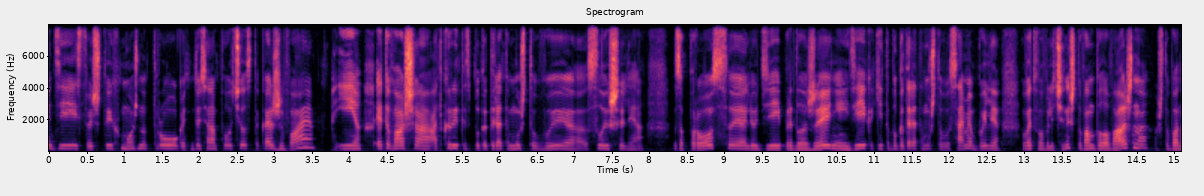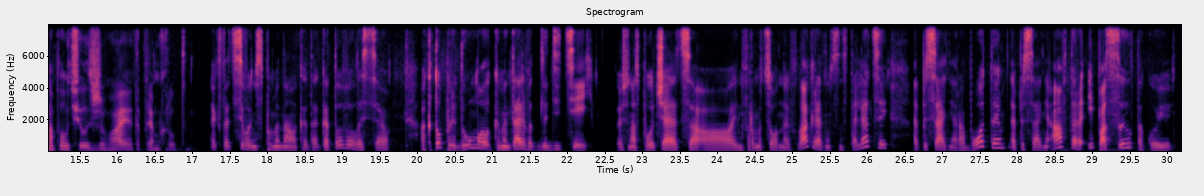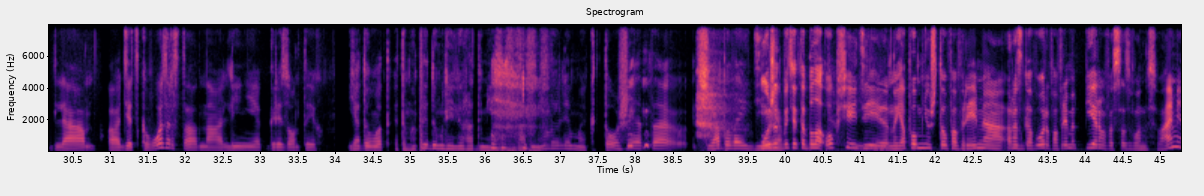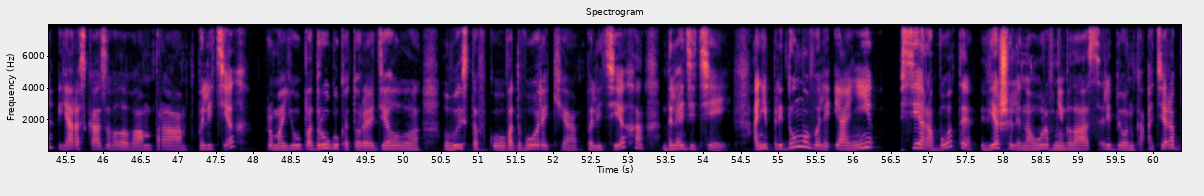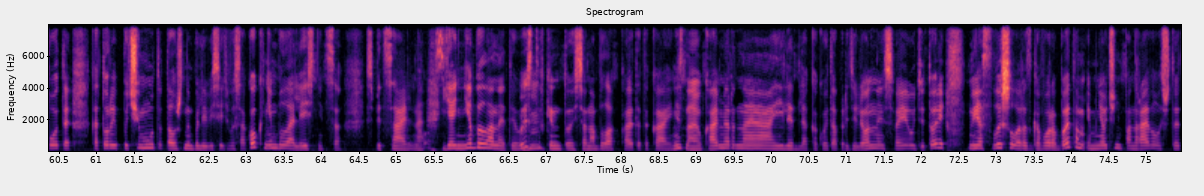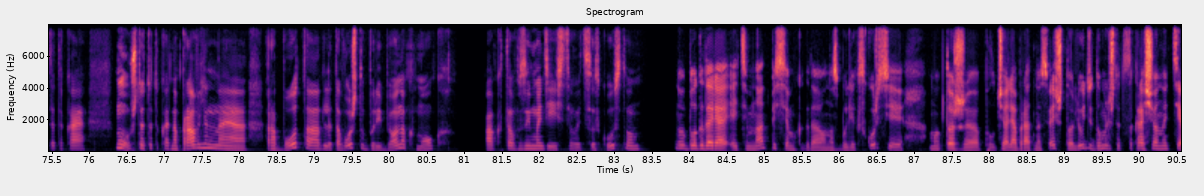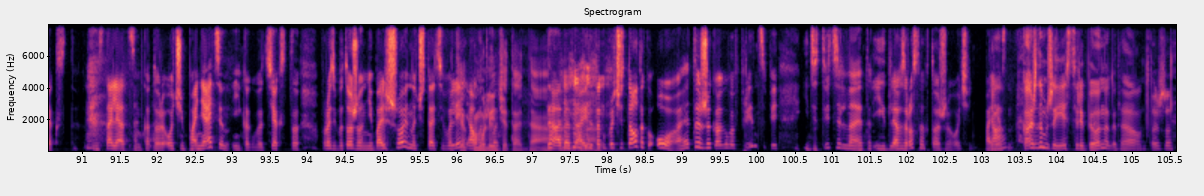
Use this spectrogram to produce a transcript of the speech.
что их можно трогать. Ну, то есть она получилась такая живая. И это ваша открытость благодаря тому, что вы слышали запросы людей, предложения, идеи какие-то, благодаря тому, что вы сами были в это вовлечены, что вам было важно, чтобы она получилась живая. Это прям круто. Я, кстати, сегодня вспоминала, когда готовилась, а а кто придумал комментарий вот для детей? То есть у нас получается а, информационный флаг рядом с инсталляцией, описание работы, описание автора и посыл такой для а, детского возраста на линии горизонта их. Я думаю, вот это мы придумали или Радмила? Радмила или мы? Кто же это? Чья была идея? Может быть, это была общая идея, И- но я помню, что во время разговора, во время первого созвона с вами, я рассказывала вам про политех, про мою подругу, которая делала выставку во дворике политеха для детей. Они придумывали, и они все работы вешали на уровне глаз ребенка, а те работы, которые почему-то должны были висеть высоко, к ним была лестница специальная. Класс. Я не была на этой выставке, ну, то есть она была какая-то такая, не знаю, камерная или для какой-то определенной своей аудитории. Но я слышала разговор об этом, и мне очень понравилось, что это такая, ну, что это такая направленная работа для того, чтобы ребенок мог как-то взаимодействовать с искусством. Ну, благодаря этим надписям, когда у нас были экскурсии, мы тоже получали обратную связь, что люди думали, что это сокращенный текст к инсталляциям, который очень понятен, и как бы текст вроде бы тоже он небольшой, но читать его лень. Тех, а кому вот лень в- читать, да. Да, да, да. И ты так прочитал, такой, о, а это же как бы в принципе, и действительно это и для взрослых тоже очень полезно. Да, В каждом же есть ребенок, да, он тоже.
